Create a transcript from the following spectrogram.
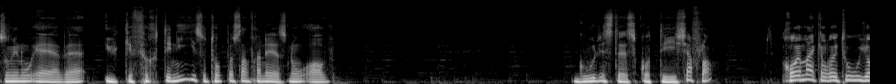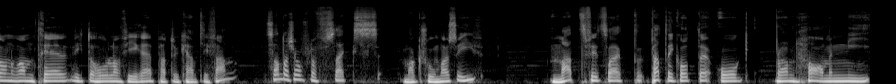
som vi nå er ved uke 49, så toppes den fremdeles nå av godeste Scotty Schäfler. Roy McElroy 2, John Ramm 3, Victor Hovland 4, Patrick Cantley 5, Sander Schofloff 6, Max Schumer 7, Mats Patrick 8 og Brann Harmon 9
